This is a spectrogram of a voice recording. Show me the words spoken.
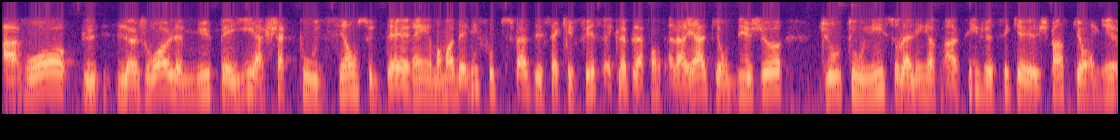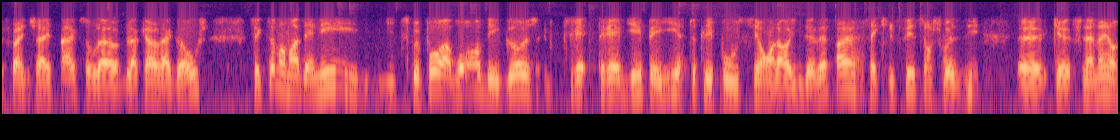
avoir le joueur le mieux payé à chaque position sur le terrain. À un moment donné, il faut que tu fasses des sacrifices avec le plafond salarial, qui ont déjà Joe Tooney sur la ligne offensive. Je sais que je pense qu'ils ont mis un franchise tag sur le bloqueur à gauche. C'est que à un moment donné, tu peux pas avoir des gars très, très bien payés à toutes les positions. Alors, ils devaient faire un sacrifice. Ils ont choisi euh, que finalement, ils ont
